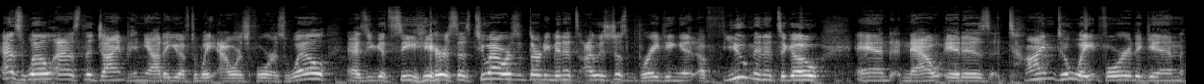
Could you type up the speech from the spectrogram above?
as well as the giant pinata you have to wait hours for as well. As you can see here, it says 2 hours and 30 minutes. I was just breaking it a few minutes ago, and now it is time to wait for it again.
